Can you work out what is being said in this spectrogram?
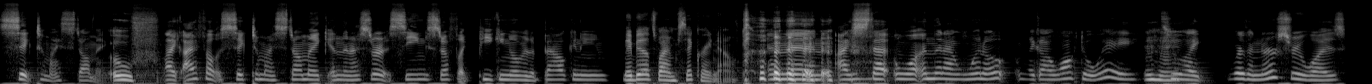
sick to my stomach Oof. like i felt sick to my stomach and then i started seeing stuff like peeking over the balcony Maybe that's why I'm sick right now. and then I stepped well, and then I went out, like I walked away to Mhm. like where the nursery was,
